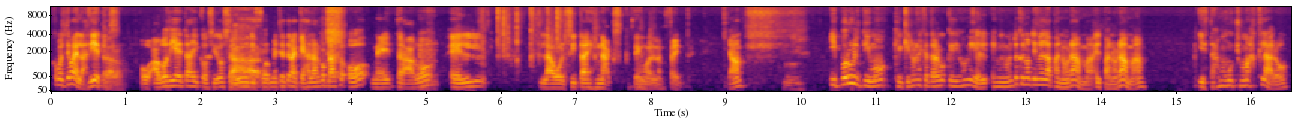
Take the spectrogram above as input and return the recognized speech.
Como el tema de las dietas. o hago dieta y consigo salud, claro. etcétera, que es a largo plazo, o me trago el, la bolsita de snacks que tengo en la frente. ¿Ya? Y por último, que quiero rescatar algo que dijo Miguel, en el momento que no tiene la panorama, el panorama, y estás mucho más claro,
